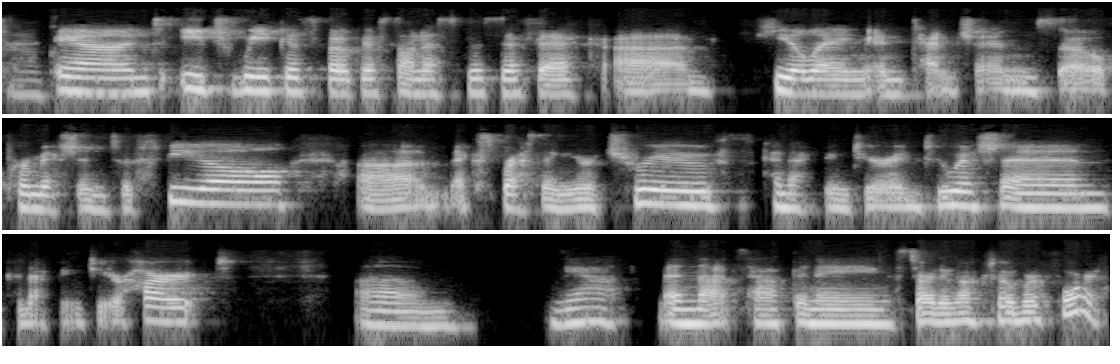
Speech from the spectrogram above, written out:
Okay. And each week is focused on a specific um, healing intention. So, permission to feel, um, expressing your truth, connecting to your intuition, connecting to your heart. Um, yeah, and that's happening starting October 4th.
